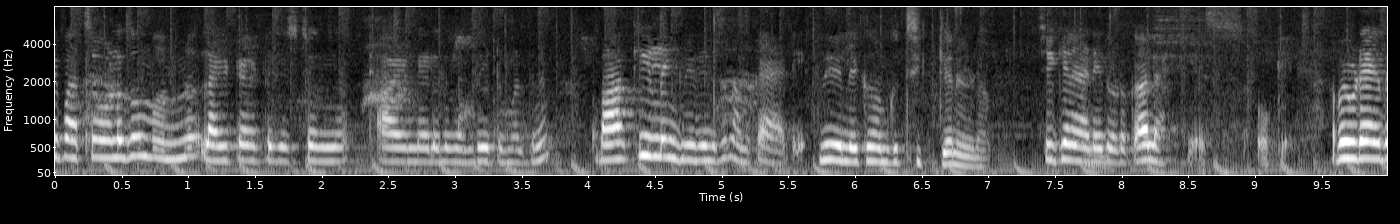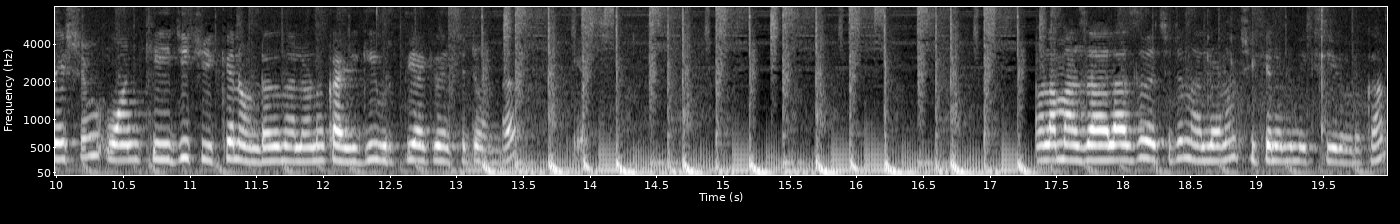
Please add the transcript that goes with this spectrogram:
ഈ പച്ചമുളകും ഒന്ന് ലൈറ്റായിട്ട് ജസ്റ്റ് ഒന്ന് ആ എണ്ണയിലൊന്ന് വെന്ത് കിട്ടുമ്പോഴത്തേനും ബാക്കിയുള്ള ഇൻഗ്രീഡിയൻസ് നമുക്ക് ആഡ് ചെയ്യാം. ഇതിലേക്ക് നമുക്ക് ചിക്കൻ ഇടാം. ചിക്കൻ ആഡ് ചെയ്ത് കൊടുക്കാം അല്ലേ? യെസ് ഓക്കെ അപ്പോൾ ഇവിടെ ഏകദേശം വൺ കെ ജി ചിക്കൻ ഉണ്ട്. അത് നല്ലോണം കഴുകി വൃത്തിയാക്കി വെച്ചിട്ടുണ്ട്. നമ്മളെ മസാലാസ് വെച്ചിട്ട് നല്ലോണം ചിക്കൻ ഒന്ന് മിക്സ് ചെയ്ത് കൊടുക്കാം.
